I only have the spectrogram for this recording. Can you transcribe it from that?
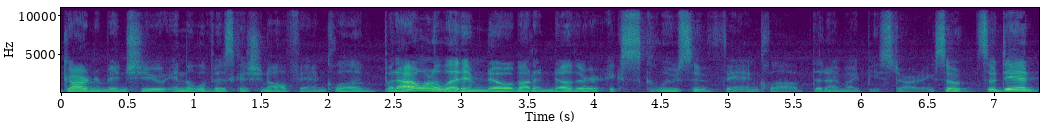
Gardner Minshew in the Laviska Shenault fan club, but I want to let him know about another exclusive fan club that I might be starting. So, so Dan,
